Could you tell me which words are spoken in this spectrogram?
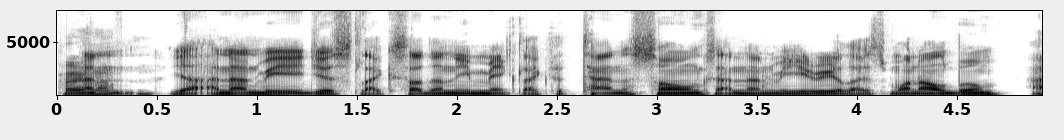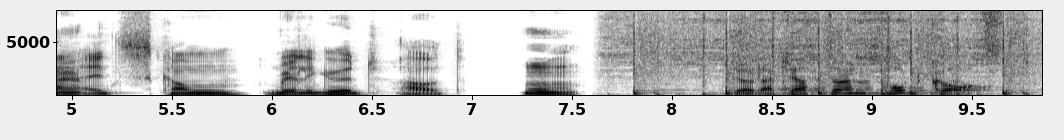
Fair and enough. yeah, and then we just like suddenly make like the ten songs, and then we realize one album, and Yeah. it's come really good out. Hmm. Döda katten podcast.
